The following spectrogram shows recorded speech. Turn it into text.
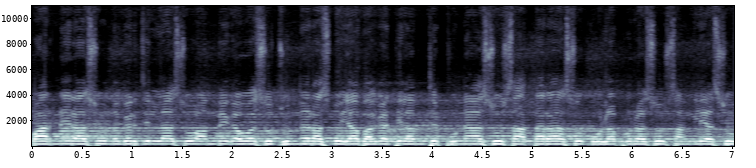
पारनेर असो नगर जिल्हा असो आंबेगाव असो जुन्नर असो या भागातील आमचे पुणे असो सातारा असो कोल्हापूर असो सांगली असो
